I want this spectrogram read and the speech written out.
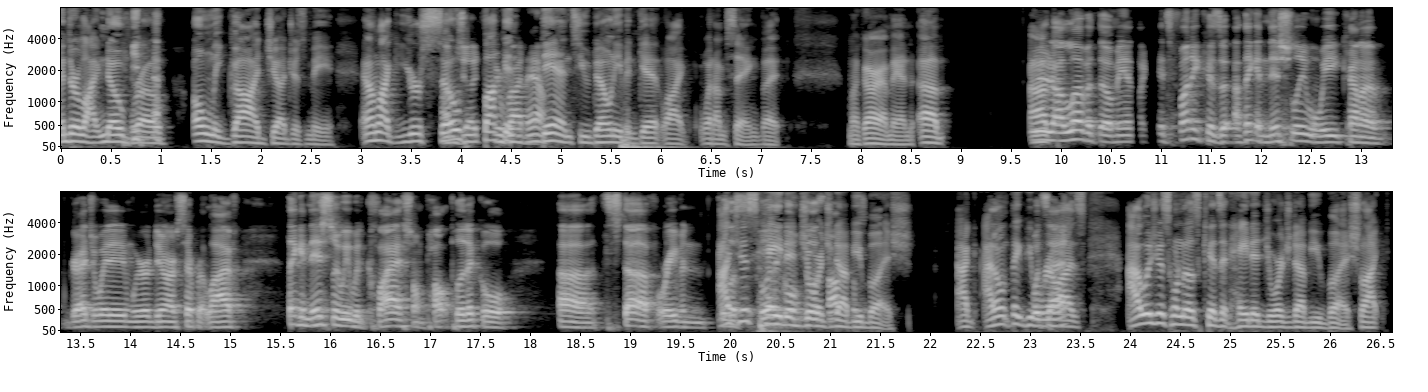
And they're like, "No, bro." Only God judges me. And I'm like, you're so I'm you fucking right dense, you don't even get like what I'm saying. But I'm like, all right, man. Um, Dude, I love it though, man. Like it's funny because I think initially when we kind of graduated and we were doing our separate life, I think initially we would clash on pol- political uh, stuff or even. I just hated George W. Bush. I, I don't think people What's that? realize I was just one of those kids that hated George W. Bush. Like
